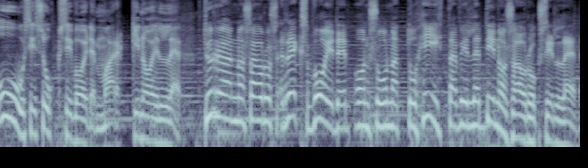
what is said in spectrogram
Uusi suksivoide markkinoille. Tyrannosaurus Rex Voide on suunnattu hiihtäville dinosauruksille.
